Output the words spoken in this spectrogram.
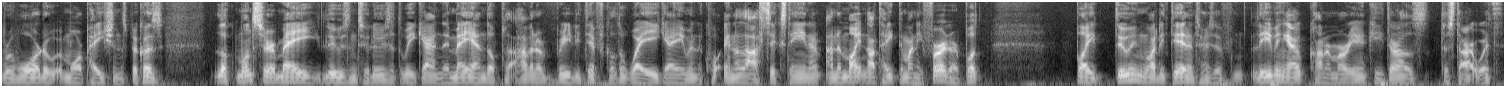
rewarded with more patience because look, Munster may lose and Toulouse at the weekend. They may end up having a really difficult away game in the, in the last 16 and, and it might not take them any further. But by doing what he did in terms of leaving out Conor Murray and Keith Earls to start with,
